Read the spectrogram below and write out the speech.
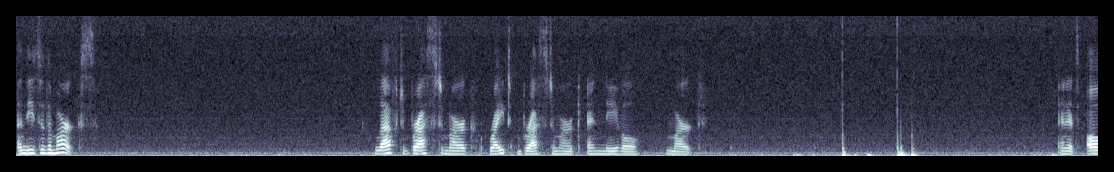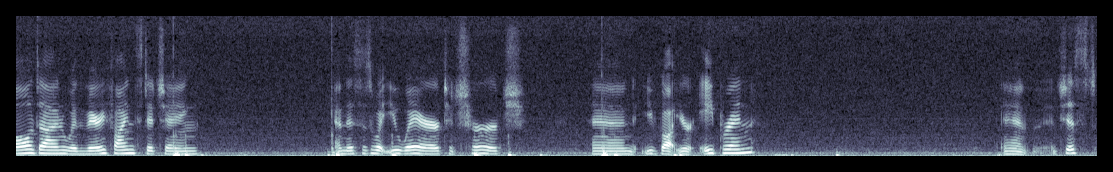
And these are the marks. Left breast mark, right breast mark, and navel mark. And it's all done with very fine stitching and this is what you wear to church. And you've got your apron. And just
